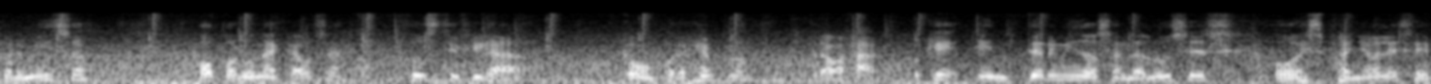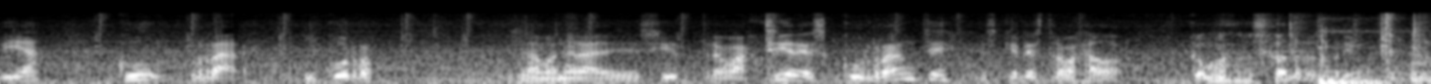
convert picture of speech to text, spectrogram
permiso o por una causa justificada, como por ejemplo trabajar. Porque en términos andaluces o españoles sería currar. El curro la manera de decir trabajo. Si eres currante, es que eres trabajador, como nosotros primos.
